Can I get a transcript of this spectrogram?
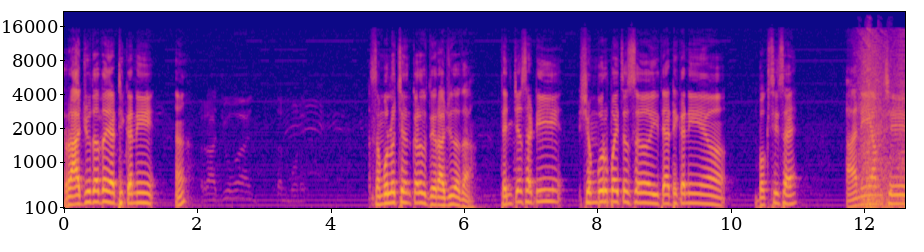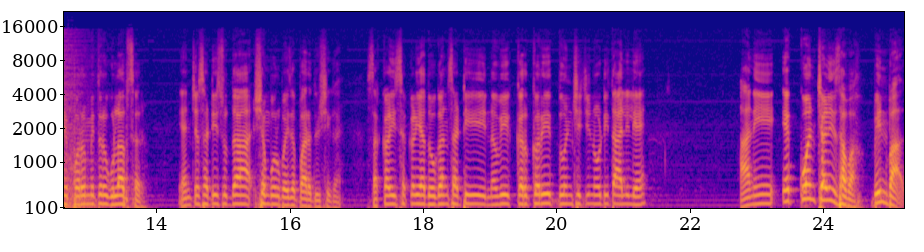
राजू दादा या ठिकाणी समोलोचन करत होते राजू दादा. त्यांच्यासाठी शंभर रुपयाचं त्या ठिकाणी बक्षीस आहे. आणि आमचे परममित्र गुलाब सर यांच्यासाठी सुद्धा शंभर रुपयाचं पारितोषिक आहे. सकाळी सकाळी या दोघांसाठी नवी करकरीत दोनशेची नोट इथं आलेली आहे. आणि एकोणचाळीस धावा बिनबाद.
